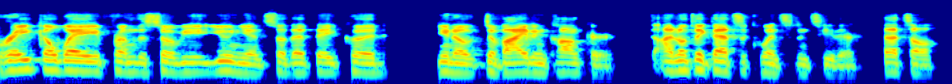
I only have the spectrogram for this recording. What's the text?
break away from the Soviet Union so that they could, you know, divide and conquer. I don't think that's a coincidence either. That's all.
